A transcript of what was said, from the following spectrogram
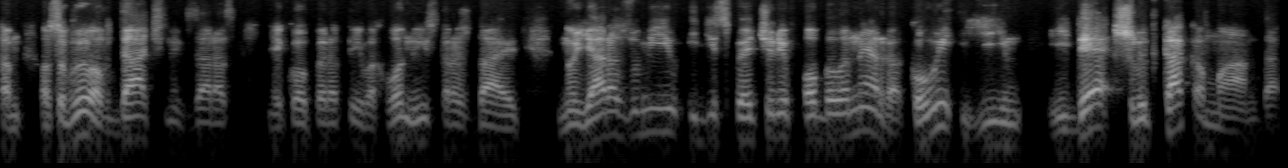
там особливо в дачних зараз кооперативах. Вони страждають. Ну я розумію і диспетчерів обленерго, коли їм йде швидка команда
